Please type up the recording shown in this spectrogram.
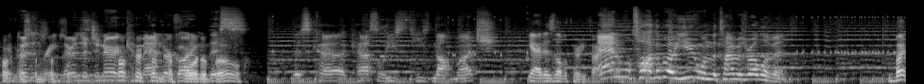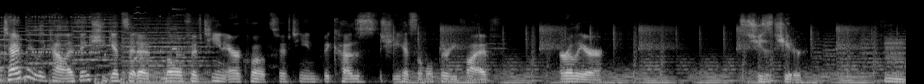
Fuck, There's I a, there's a generic fucker couldn't commander guarding a this this ca- castle. He's he's not much. Yeah, it is level 35. And we'll talk about you when the time is relevant. But technically, Kyle, I think she gets it at level 15, air quotes 15, because she hits level 35 earlier. So she's a cheater. Hmm.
